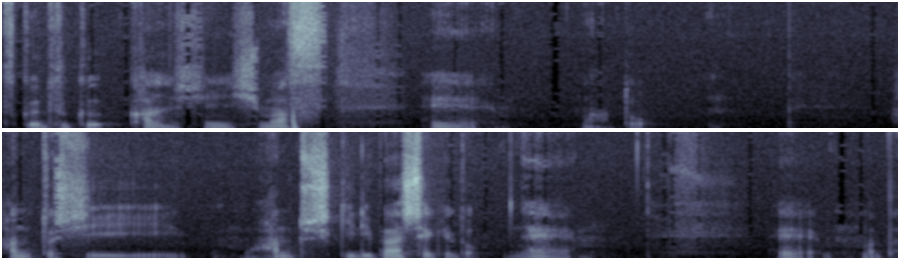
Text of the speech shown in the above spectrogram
つくづく感心します。えー、まあ、と半年半年切りましたけどね、えー、また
